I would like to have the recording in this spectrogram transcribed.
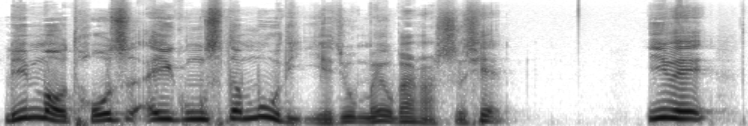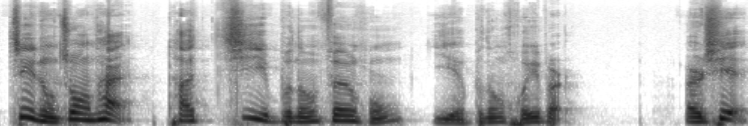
林某投资 A 公司的目的也就没有办法实现。因为这种状态，他既不能分红，也不能回本，而且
